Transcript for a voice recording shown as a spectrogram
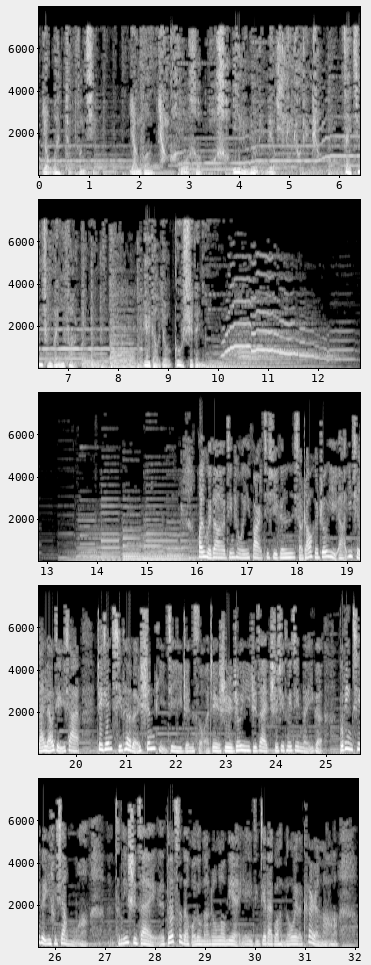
有万种风情。阳光，阳光，午后，午后，一零六点六，一零六点六，在京城文艺范儿遇到有故事的你。欢迎回到京城文艺范儿，继续跟小昭和周易啊一起来了解一下这间奇特的身体记忆诊所。这也是周易一直在持续推进的一个不定期的艺术项目啊。曾经是在多次的活动当中露面，也已经接待过很多位的客人了啊。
